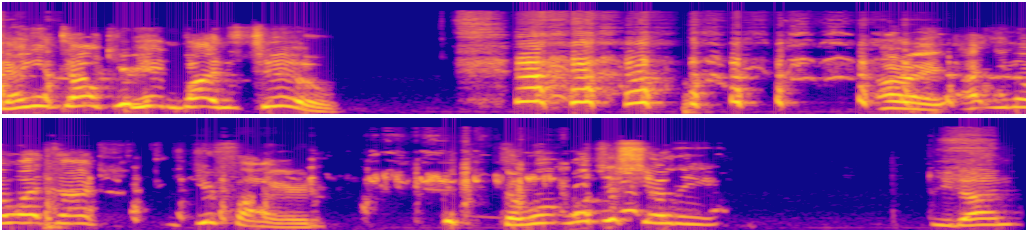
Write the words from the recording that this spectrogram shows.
Dang it, Doc! You're hitting buttons too. All right, I, you know what, Doc? You're fired. So we'll we'll just show the. You done?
